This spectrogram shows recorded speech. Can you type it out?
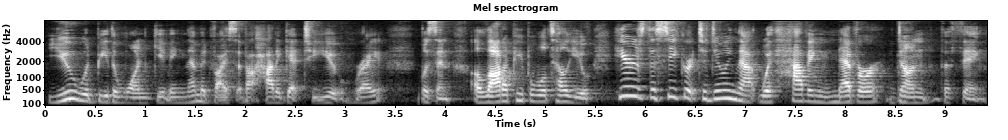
You would be the one giving them advice about how to get to you, right? Listen, a lot of people will tell you, here's the secret to doing that with having never done the thing.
